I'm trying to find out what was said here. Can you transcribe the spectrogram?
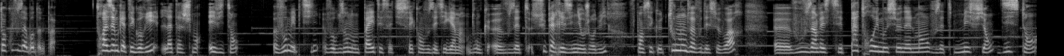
tant qu'on vous abandonne pas. Troisième catégorie, l'attachement évitant. Vous, mes petits, vos besoins n'ont pas été satisfaits quand vous étiez gamin. Donc, euh, vous êtes super résignés aujourd'hui. Vous pensez que tout le monde va vous décevoir. Euh, vous vous investissez pas trop émotionnellement, vous êtes méfiant, distant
